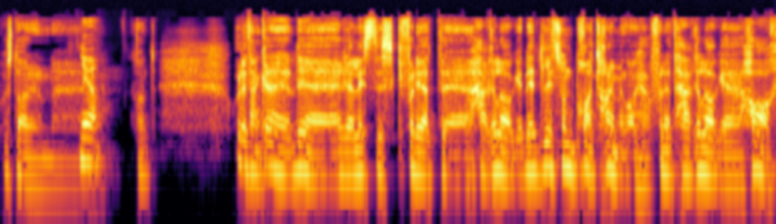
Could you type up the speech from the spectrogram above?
på stadion. eh, Ja. Og det tenker jeg det er realistisk, fordi at eh, herrelaget Det er litt sånn bra timing også her, fordi at herrelaget har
